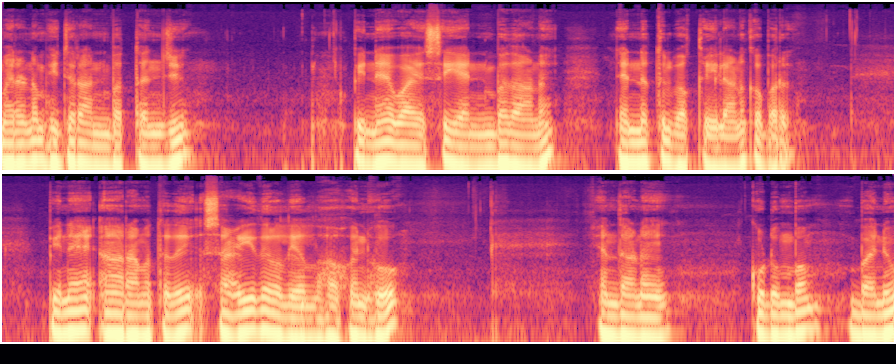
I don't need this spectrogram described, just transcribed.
മരണം ഹിജറ അൻപത്തഞ്ച് പിന്നെ വയസ്സ് എൺപതാണ് ജന്നത്തുൽ ബക്കയിലാണ് ഖബർ പിന്നെ ആറാമത്തത് സയ്യിദ് അലി അള്ളാഹുൻഹു എന്താണ്? കുടുംബം ബനു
